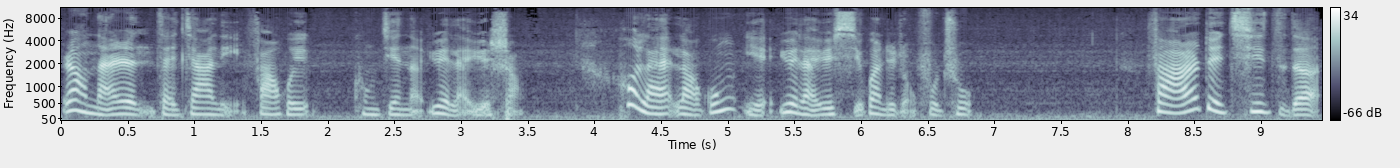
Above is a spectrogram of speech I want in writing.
让男人在家里发挥空间呢越来越少。后来老公也越来越习惯这种付出，反而对妻子的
